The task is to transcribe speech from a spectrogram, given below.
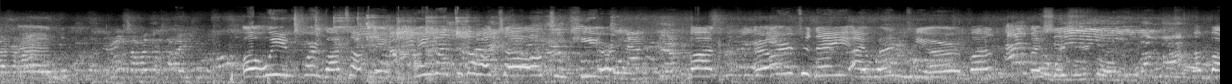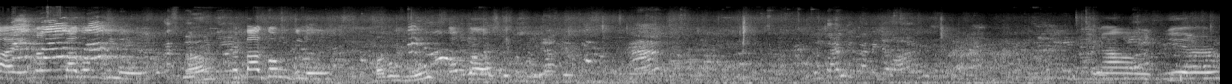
And oh, we forgot something. We went to the hotel to here, but earlier today I went here, but my sister. Nabay, ng bagong glue. Ng bagong glue. Bagong blue? Opo. Now here.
